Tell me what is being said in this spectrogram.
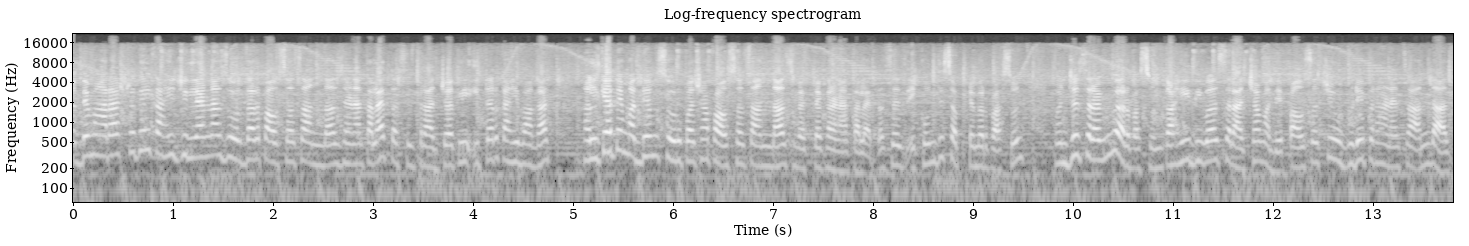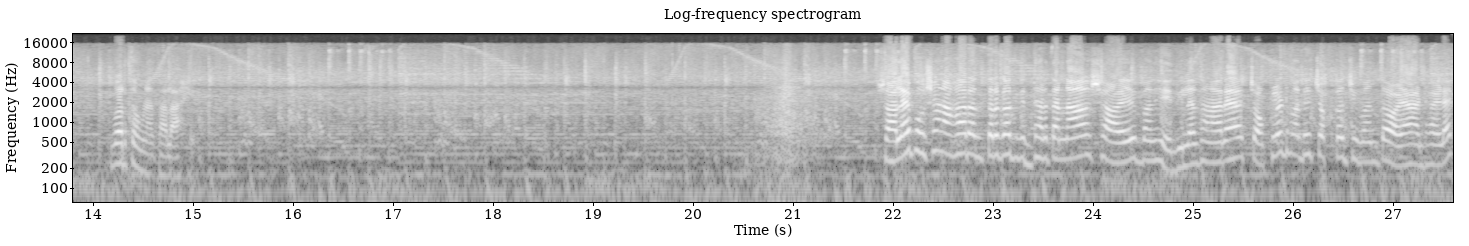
मध्य महाराष्ट्रातील काही जिल्ह्यांना जोरदार पावसाचा अंदाज देण्यात आलाय तसेच राज्यातील इतर काही भागात हलक्या ते मध्यम स्वरूपाच्या पावसाचा अंदाज व्यक्त करण्यात आलाय. तसेच एकोणतीस सप्टेंबरपासून म्हणजेच रविवारपासून काही दिवस राज्यामध्ये पावसाची उघडीप राहण्याचा अंदाज वर्तवण्यात आला आहे. शालेय पोषण आहार अंतर्गत विद्यार्थ्यांना शाळेमध्ये दिल्या जाणाऱ्या चॉकलेटमध्ये चक्क जिवंत अळ्या आढळल्यात.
